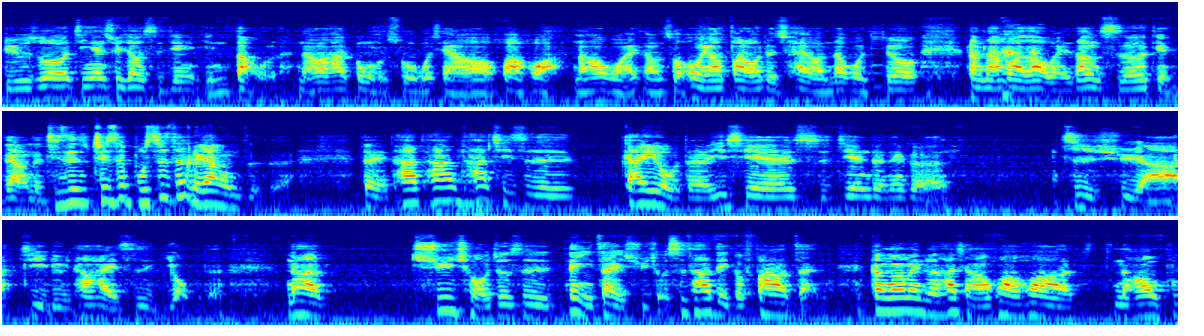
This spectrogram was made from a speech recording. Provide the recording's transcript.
比如说今天睡觉时间已经到了，然后他跟我说我想要画画，然后我还想说哦要 follow the child，那我就让他画到晚上十二点这样的。其实其实不是这个样子的，对他他他其实该有的一些时间的那个。秩序啊，纪律，它还是有的。那需求就是内在需求，是他的一个发展。刚刚那个他想要画画，然后不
